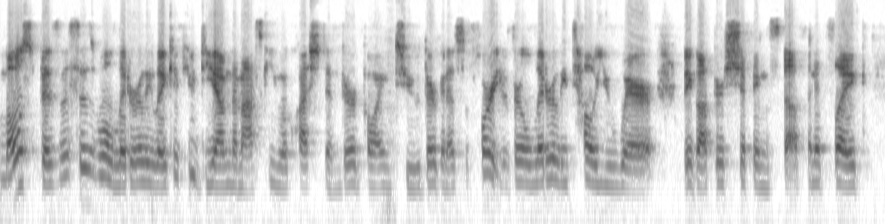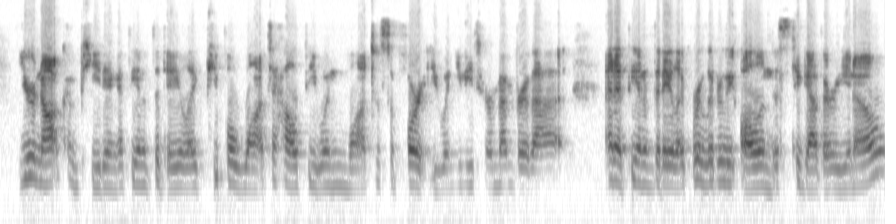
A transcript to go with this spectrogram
most businesses will literally like if you dm them asking you a question they're going to they're going to support you. They'll literally tell you where they got their shipping stuff. And it's like you're not competing at the end of the day. Like people want to help you and want to support you and you need to remember that. And at the end of the day like we're literally all in this together you know?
